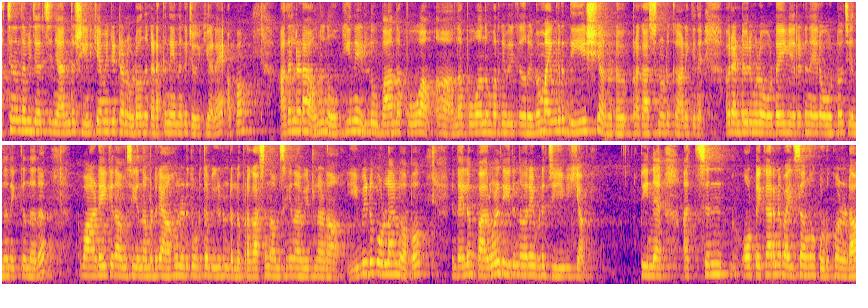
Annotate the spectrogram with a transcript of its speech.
അച്ഛൻ എന്താ വിചാരിച്ച് ഞാനെന്താ ക്ഷീണിക്കാൻ വേണ്ടിയിട്ടാണ് ഇവിടെ വന്ന് കിടക്കുന്നതെന്നൊക്കെ ചോദിക്കുകയാണേ. അപ്പം അതല്ലടാ ഒന്ന് നോക്കിയെന്നേ ഉള്ളൂ. ബാ എന്നാൽ പോവാം. ആ എന്നാൽ പോവാമെന്നും പറഞ്ഞ് ഇവർ കയറി. ഇപ്പം ഭയങ്കര ദേഷ്യമാണ് കേട്ടോ പ്രകാശിനോട് കാണിക്കുന്നത്. അവർ രണ്ടുപേരും കൂടെ ഓട്ടോയിൽ കയറിയിട്ട് നേരെ ഓട്ടോ ചെന്ന് നിൽക്കുന്നത് വാടകയ്ക്ക് താമസിക്കുന്ന നമ്മുടെ രാഹുൽ എടുത്ത് കൊടുത്ത വീടുണ്ടല്ലോ. പ്രകാശം താമസിക്കുന്ന ആ വീട്ടിലാണ്. ഈ വീട് കൊള്ളാമല്ലോ അപ്പോൾ എന്തായാലും പരോൾ തീരുന്നവരെ ഇവിടെ ജീവിക്കാം. പിന്നെ അച്ഛൻ ഓട്ടോക്കാരന്റെ പൈസ അങ്ങ് കൊടുക്കണടാ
